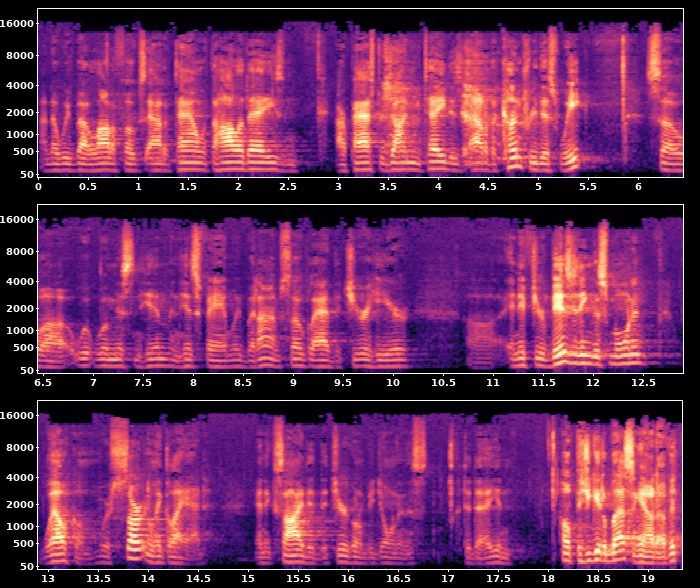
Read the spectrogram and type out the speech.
I know we've got a lot of folks out of town with the holidays, and our pastor, John U. Tate, is out of the country this week. So uh, we're missing him and his family, but I'm so glad that you're here. Uh, and if you're visiting this morning, welcome. We're certainly glad and excited that you're going to be joining us today and hope that you get a blessing out of it.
